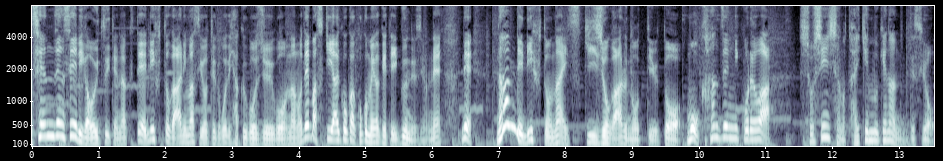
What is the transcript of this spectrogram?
戦前整備が追いついてなくて、リフトがありますよっていうところで155なので、まあ、スキー愛好家はここめがけていくんですよね。で、なんでリフトないスキー場があるのっていうと、もう完全にこれは、初心者の体験向けなんですよ。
